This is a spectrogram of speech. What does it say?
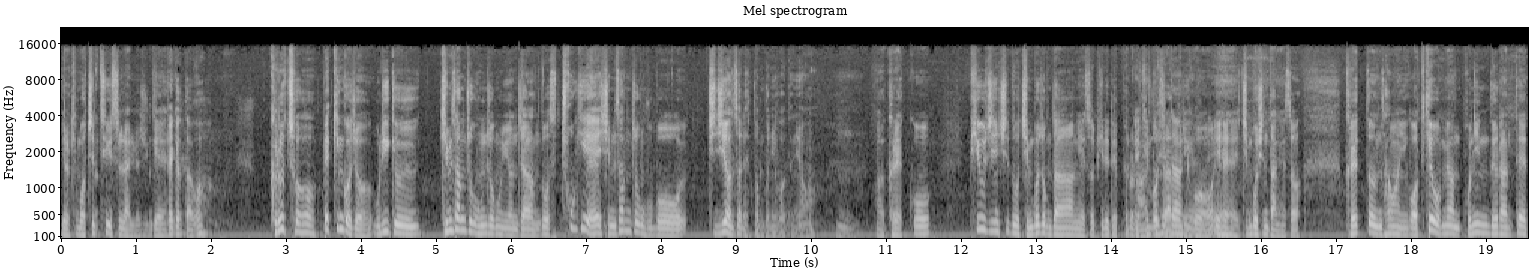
이렇게 멋진 트윗을 날려준 게 뺏겼다고? 그렇죠 뺏긴 거죠. 우리 그 김상조 공정위원장도 초기에 심상정 후보 지지 연설했던 분이거든요. 음. 아, 그랬고 피우진 씨도 진보정당에서 비례대표로 예, 나왔던 사람이고, 예. 예, 진보신당에서 그랬던 상황이고 어떻게 보면 본인들한테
